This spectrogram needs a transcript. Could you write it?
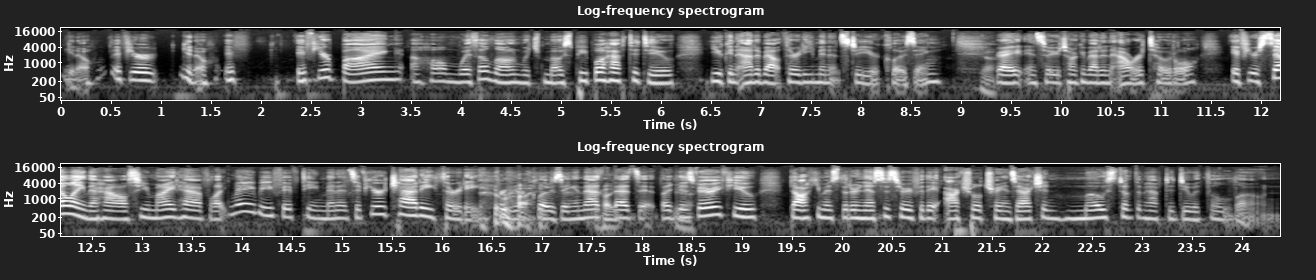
you know, if you're, you know, if if you're buying a home with a loan, which most people have to do, you can add about 30 minutes to your closing, Yeah. right? And so you're talking about an hour total. If you're selling the house, you might have like maybe 15 minutes. If you're chatty, 30 for your closing, and that Right. that's it. Like Yeah. there's very few documents that are necessary for the actual transaction. Most of them have to do with the loan.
